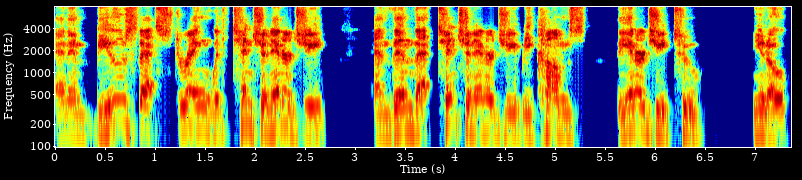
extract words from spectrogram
and imbues that string with tension energy. And then that tension energy becomes the energy to, you know,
